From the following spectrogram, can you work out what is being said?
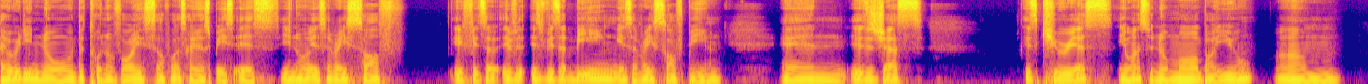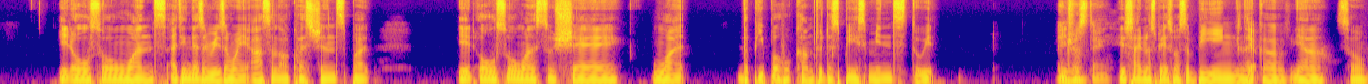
I already know the tone of voice of what SainouSpace is. You know, it's a very soft. If it's a if if it's a being, it's a very soft being, and it's just it's curious. It wants to know more about you. Um, it also wants. I think that's the reason why it asks a lot of questions, but it also wants to share what the people who come to the space means to it. You know, interesting if SainouSpace was a being, like a yeah, so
